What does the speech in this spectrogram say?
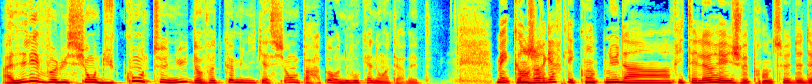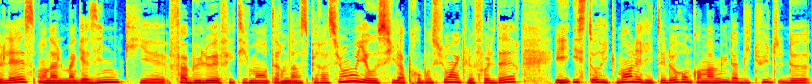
à l'évolution du contenu dans votre communication par rapport aux nouveaux canaux internet? Mais quand je regarde les contenus d'un retailer, et je vais prendre ceux de Deleuze, on a le magazine qui est fabuleux effectivement en termes d'inspiration. Il y a aussi la promotion avec le folder. Et historiquement, les retailers ont quand même eu l'habitude de,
